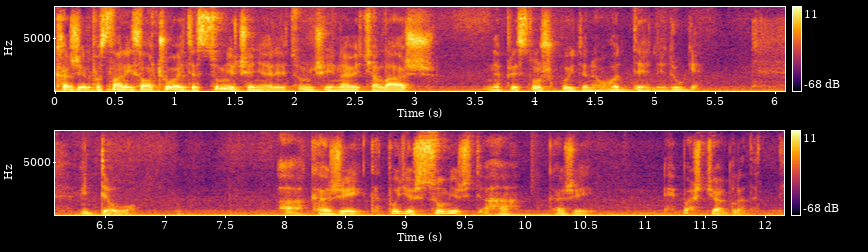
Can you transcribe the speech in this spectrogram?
kaže poslanik sa čuvajte sumnjičenja jer je sumnjičenje najveća laž. Ne prisluškujte ne uhodite jedni druge. Vidite ovo. A kaže kad pođeš sumnjičiti aha kaže e baš ću ja gledati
